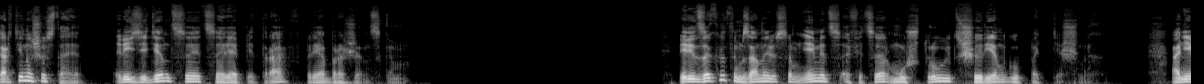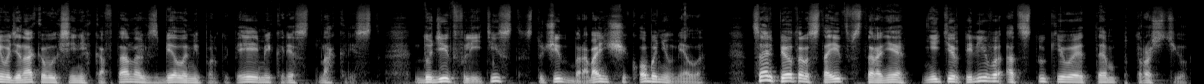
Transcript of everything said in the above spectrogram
Картина шестая. Резиденция царя Петра в Преображенском. Перед закрытым занавесом немец-офицер муштрует шеренгу потешных. Они в одинаковых синих кафтанах с белыми портупеями крест-накрест. Дудит флейтист, стучит барабанщик, оба неумело. Царь Петр стоит в стороне, нетерпеливо отстукивая темп тростью.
